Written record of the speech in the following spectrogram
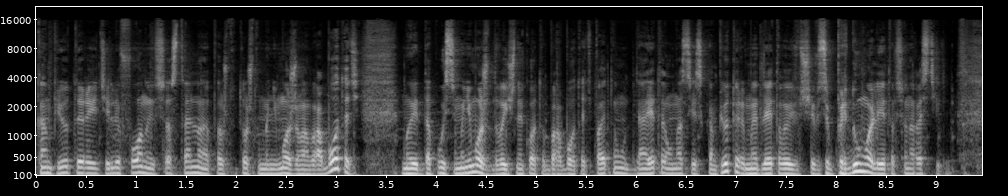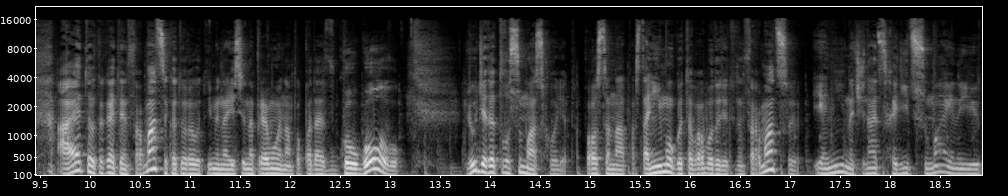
компьютеры, телефоны и все остальное, потому что то, что мы не можем обработать, мы, допустим, мы не можем двоичный код обработать, поэтому для этого у нас есть компьютеры, мы для этого вообще все придумали, это все нарастили. А это какая-то информация, которая вот именно если напрямую нам попадает в голову, Люди от этого с ума сходят, просто-напросто. Они не могут обработать эту информацию, и они начинают сходить с ума, и, и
